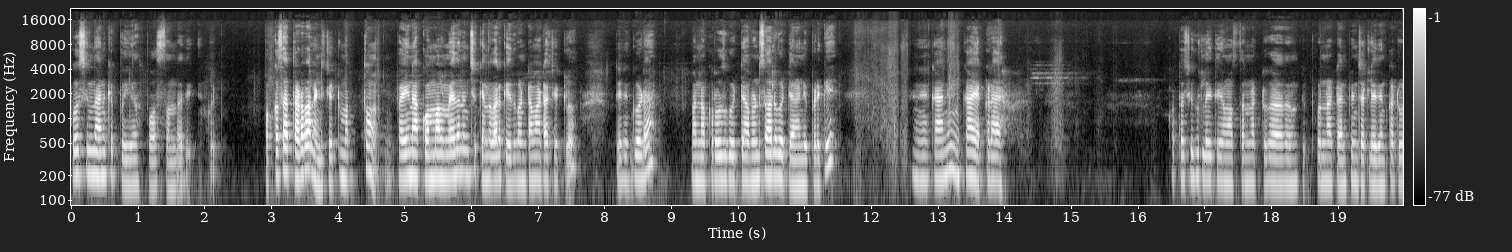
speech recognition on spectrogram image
పోసిన దానికే పోయి పోస్తుంది అది. ఒక్కసారి తడవాలండి చెట్టు మొత్తం. పైన కొమ్మల మీద నుంచి కింద వరకు ఎదుగుంటామాట టమాటా చెట్లు. దీనికి కూడా మొన్న ఒక రోజు కొట్టాను రెండు సార్లు కొట్టానండి ఇప్పటికి. కానీ ఇంకా ఎక్కడ కొత్త చిగురులు అయితే ఏమొస్తున్నట్టుగా తిప్పుకున్నట్టు అనిపించట్లేదు. ఇంకా టూ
